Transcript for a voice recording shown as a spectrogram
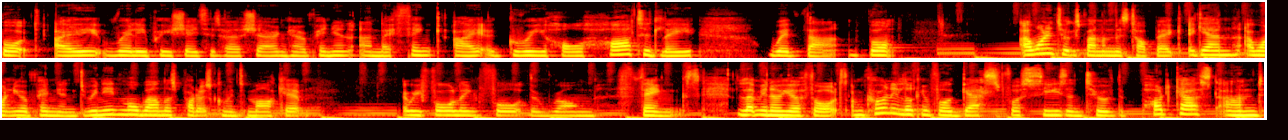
but I really appreciated her sharing her opinion, and I think I agree wholeheartedly with that. But I wanted to expand on this topic. Again, I want your opinion. Do we need more wellness products coming to market? Are we falling for the wrong things? Let me know your thoughts. I'm currently looking for a guest for season two of the podcast and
